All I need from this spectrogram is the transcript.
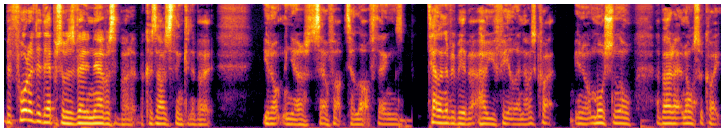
before I did the episode, I was very nervous about it because I was thinking about you know opening yourself up to a lot of things, telling everybody about how you feel, and I was quite you know emotional about it, and also quite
